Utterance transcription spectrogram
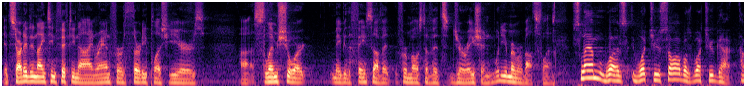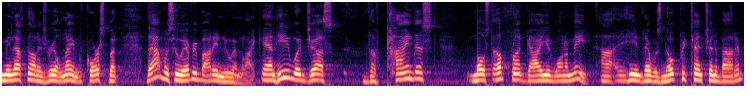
It started in 1959, ran for 30 plus years. Uh, Slim Short, maybe the face of it for most of its duration. What do you remember about Slim? Slim was what you saw was what you got. I mean, that's not his real name, of course, but that was who everybody knew him like. And he would just, the kindest, most upfront guy you'd want to meet. Uh, he, there was no pretension about him.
